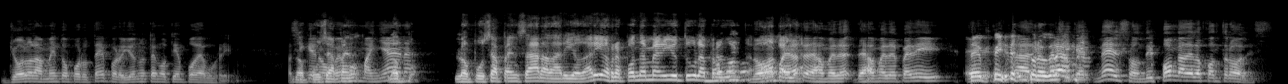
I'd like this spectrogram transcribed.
yo lo lamento por usted, pero yo no tengo tiempo de aburrirme. Así que nos vemos mañana. Lo puse a pensar a Darío. Darío, respóndeme en YouTube la pregunta. No, espérate, déjame, déjame despedir. Te pide el programa. Nelson, disponga de los controles.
